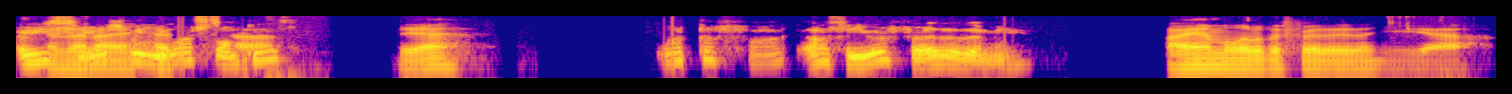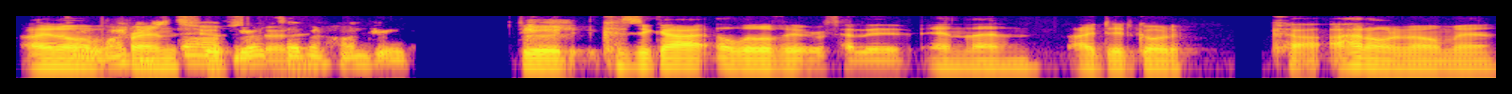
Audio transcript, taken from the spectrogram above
Are you And serious? I Wait, you watched One stop. Piece? Yeah, What the fuck? Oh, so you were further than me. I am a little bit further than you. Yeah, I know why'd friends you who have stop? You're at 700. Dude, because it got a little bit repetitive, and then I did go to. I don't know, man.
